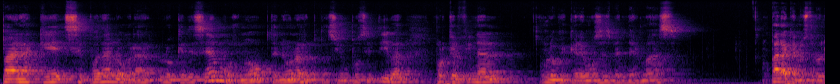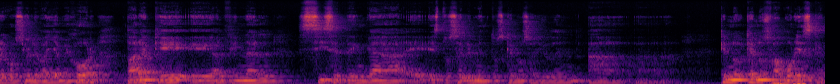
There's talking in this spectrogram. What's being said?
para que se pueda lograr lo que deseamos, ¿no? Obtener una reputación positiva, porque al final lo que queremos es vender más para que nuestro negocio le vaya mejor, para que eh, al final sí se tenga eh, estos elementos que nos ayuden a, que, no, que, nos favorezcan.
